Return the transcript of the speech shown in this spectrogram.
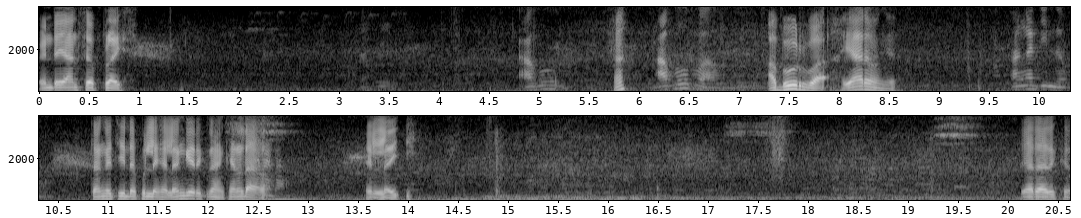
இன்றையான் சர்ப்ரைஸ் அபூர்வா. யார் அவங்க? தங்கச்சின்ற பிள்ளைகள். எங்கே இருக்கிறாங்க? Canada Canada. இல்லை. யாரா இருக்கு.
